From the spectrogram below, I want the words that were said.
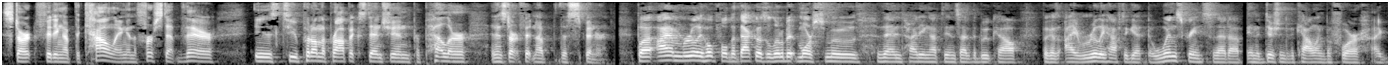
start fitting up the cowling. And the first step there is to put on the prop extension, propeller, and then start fitting up the spinner. But I am really hopeful that that goes a little bit more smooth than tidying up the inside of the boot cowl because I really have to get the windscreen set up in addition to the cowling before I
